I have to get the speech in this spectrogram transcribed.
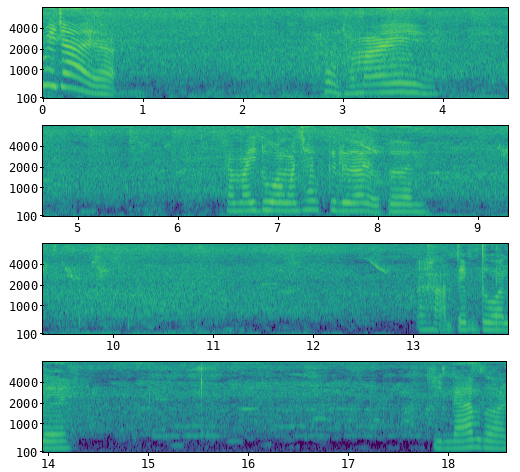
ไม่ได้อะโอ้ทำไมทำไมดวงมันช่างเกลือเหลือเกิน อาหารเต็มตัวเลย กินน้ำก่อน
